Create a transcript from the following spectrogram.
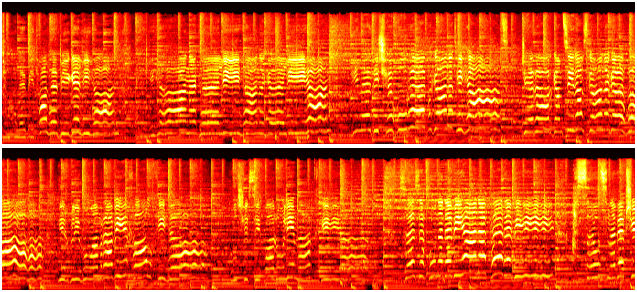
თვალები თვალები გელიან გელიან გელიან გელიან ხუნდებიან აფერები ასე ოცნებებში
